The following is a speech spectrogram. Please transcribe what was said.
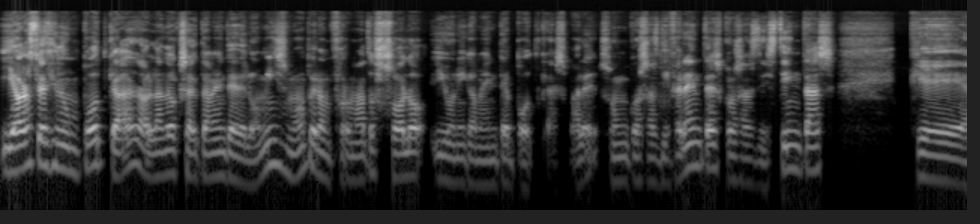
Y ahora estoy haciendo un podcast hablando exactamente de lo mismo, pero en formato solo y únicamente podcast, ¿vale? Son cosas diferentes, cosas distintas que,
